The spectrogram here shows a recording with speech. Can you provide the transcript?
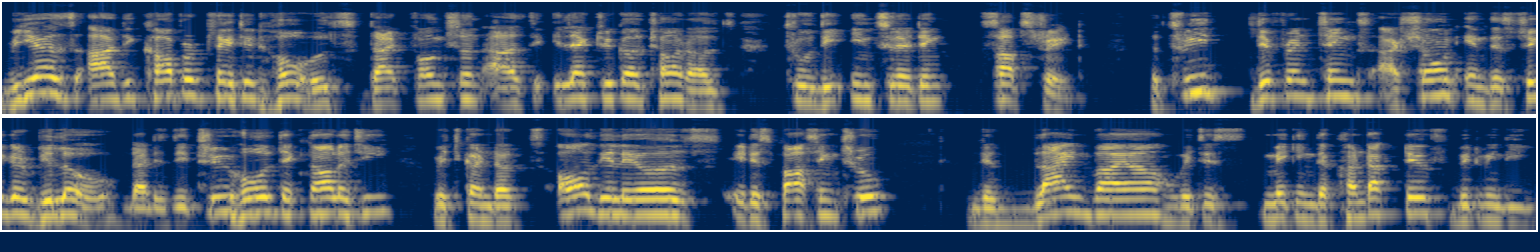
Vias are the copper-plated holes that function as the electrical tunnels through the insulating substrate. The three different things are shown in this figure below. That is the through-hole technology, which conducts all the layers it is passing through. The blind via, which is making the conductive between the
